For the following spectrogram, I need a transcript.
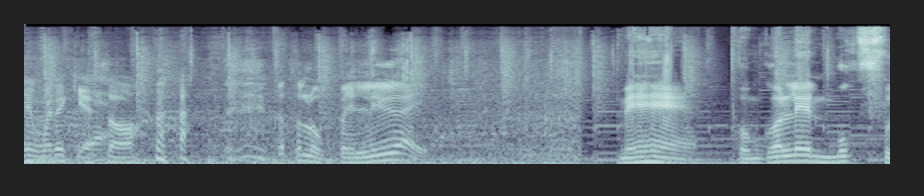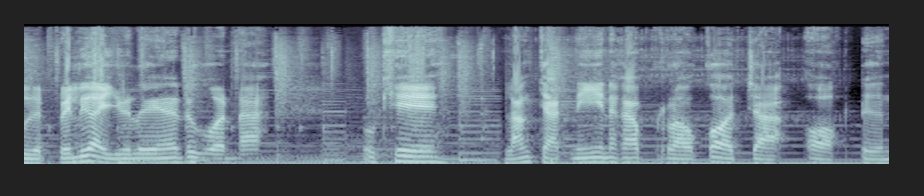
ยังไม่ได้แกะซอง ก็ตลกไปเรื่อย แม่ ผมก็เล่นมุกฝืดไปเรื่อยอยู่เลยนะทุกคนนะ โอเค หลังจากนี้นะครับเราก็จะออกเดิน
